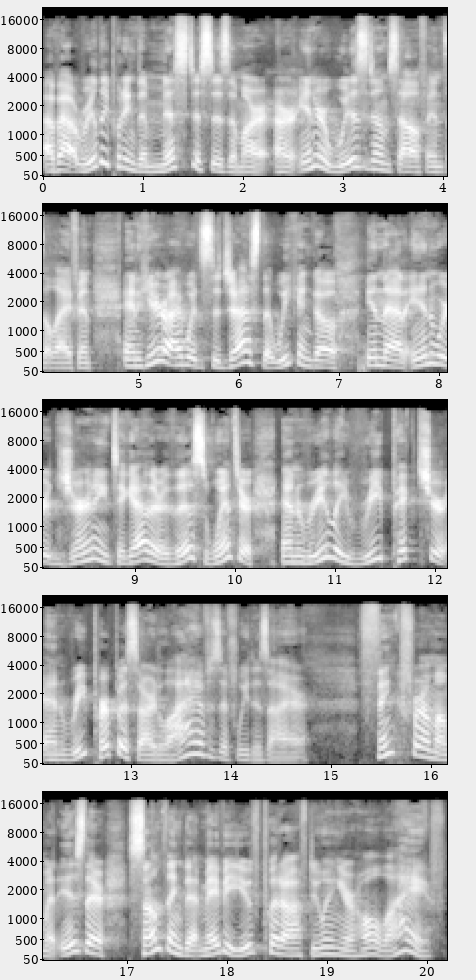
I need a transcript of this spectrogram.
about really putting the mysticism, our, our inner wisdom self into life. And, and here I would suggest that we can go in that inward journey together this winter and really repicture and repurpose our lives if we desire think for a moment is there something that maybe you've put off doing your whole life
